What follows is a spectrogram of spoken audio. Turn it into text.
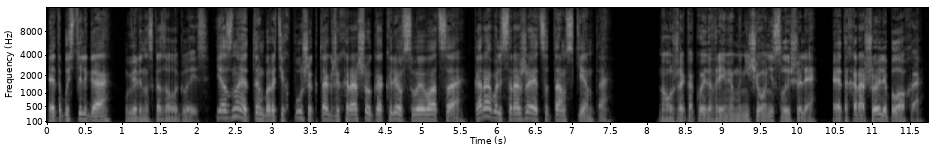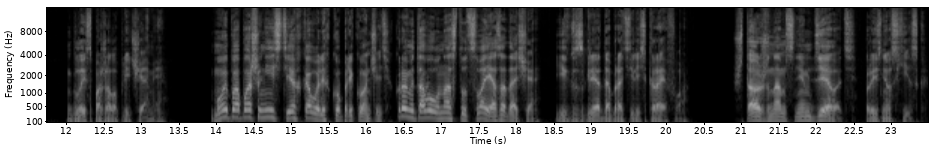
«Это пустельга», — уверенно сказала Глейс. «Я знаю тембр этих пушек так же хорошо, как рев своего отца. Корабль сражается там с кем-то». «Но уже какое-то время мы ничего не слышали. Это хорошо или плохо?» Глейс пожала плечами. «Мой папаша не из тех, кого легко прикончить. Кроме того, у нас тут своя задача». Их взгляды обратились к Райфу. «Что же нам с ним делать?» — произнес Хиск.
